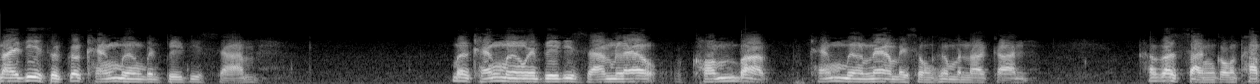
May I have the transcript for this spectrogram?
ในที่สุดก็แข็งเมืองเป็นปีที่สามเมื่อแข็งเมืองเป็นปีที่สามแล้วขอมบ้าแข็งเมืองแน่ไม่ส่งเครื่องบรรณาการเขาก็สั่งกองทัพ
